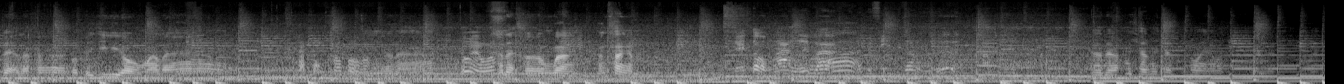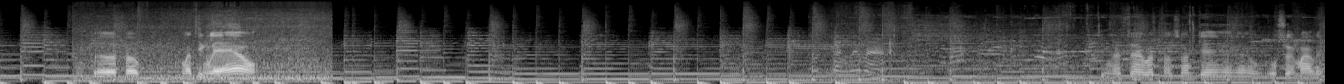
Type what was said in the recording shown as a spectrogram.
แปะแล้วครับรถไปที่ออกมาแล้วขับของเข้าเปล่านี่แล้วนะตรงไหนวะก็ได้เราวางข้างๆกันไหนต่อล่างเลยป่ะมันติดไม่ได้หรอกเออเดี๋ยวเดี๋ยวไม่ชัดไม่ชัดน้อยนะ เออครับ มาถึงแล้วยังไม่มาถึงแล้วจ้าวัดผาซ่อนแก้วโอ้สวยมากเลย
